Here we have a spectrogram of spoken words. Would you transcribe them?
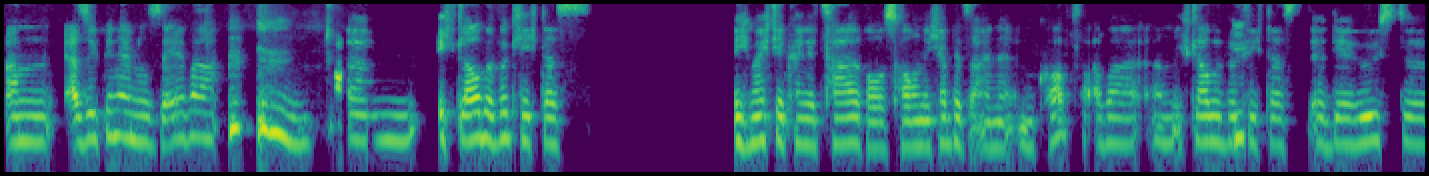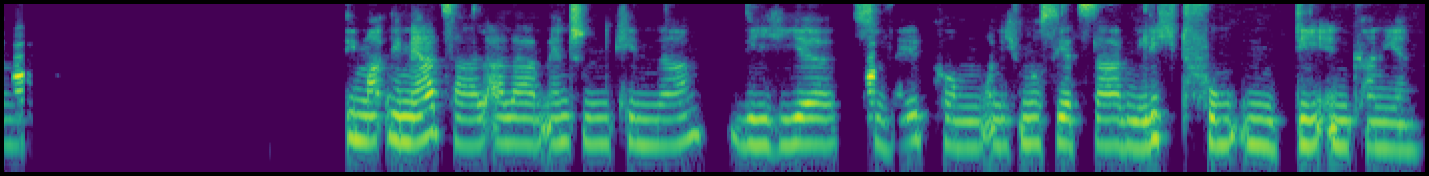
ähm, also ich bin ja nur selber, ähm, ich glaube wirklich, dass, ich möchte keine Zahl raushauen, ich habe jetzt eine im Kopf, aber ähm, ich glaube wirklich, dass äh, der höchste, die, die Mehrzahl aller Menschen, Kinder, die hier zur Welt kommen, und ich muss jetzt sagen, Lichtfunken, die inkarnieren.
